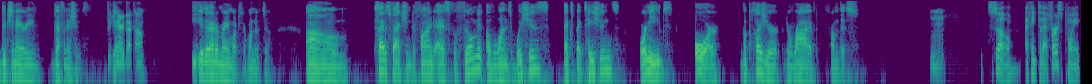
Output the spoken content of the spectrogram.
dictionary definitions. dictionary.com. E- Either that or Merriam-Webster, one of the two. Um, satisfaction defined as fulfillment of one's wishes, expectations, or needs, or the pleasure derived from this. Mm. So I think to that first point,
